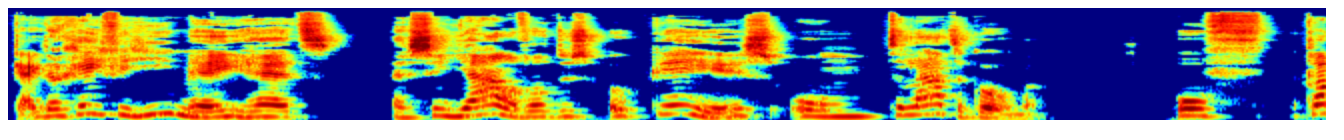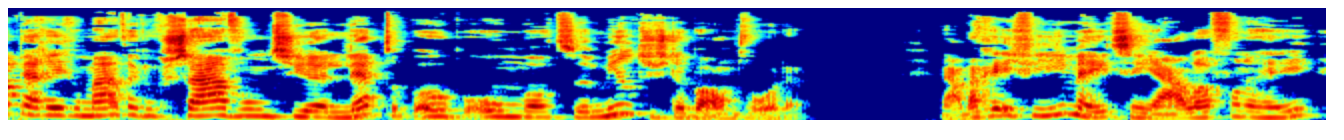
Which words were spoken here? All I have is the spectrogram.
Kijk, dan geef je hiermee het signaal of dat het dus oké is om te laten komen. Of klap jij regelmatig nog s'avonds je laptop open om wat eh, mailtjes te beantwoorden. Nou, dan geef je hiermee het signaal af van hé, hey,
